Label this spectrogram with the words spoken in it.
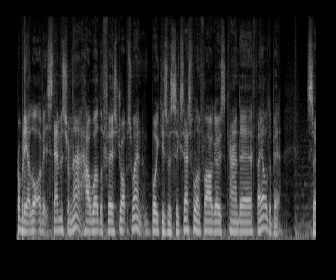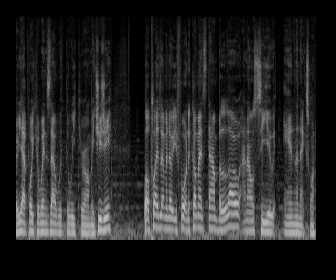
probably a lot of it stems from that, how well the first drops went. BoYcaH's was successful and Fargo's kind of failed a bit. So yeah, BoYcaH wins there with the weaker army. GG. Well played. Let me know what you thought in the comments down below, and I'll see you in the next one.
